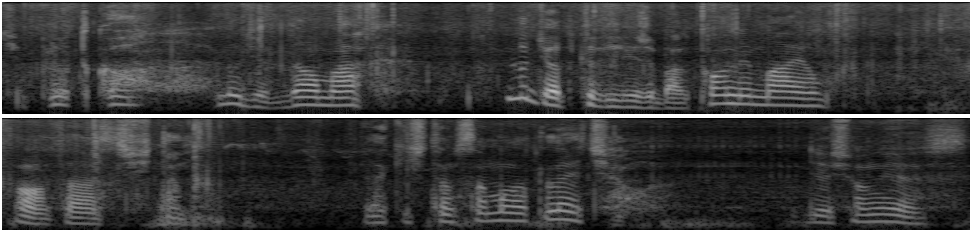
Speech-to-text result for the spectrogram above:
Cieplutko, ludzie w domach. Ludzie odkryli, że balkony mają. O, zaraz coś tam, jakiś tam samolot leciał. Gdzieś on jest.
